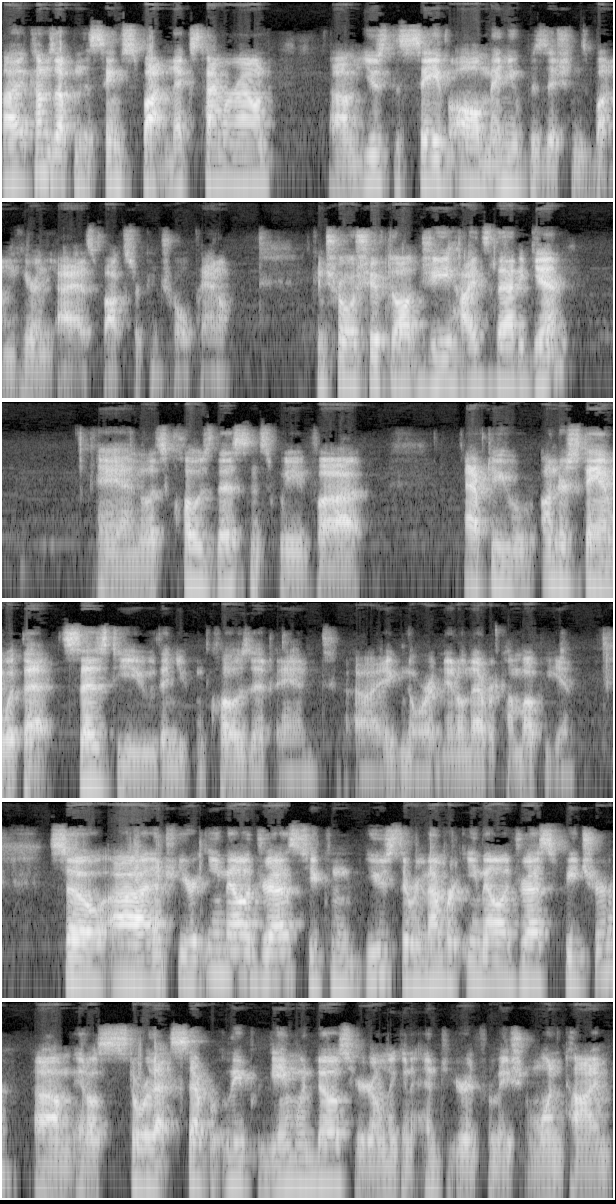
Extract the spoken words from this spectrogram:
uh, it comes up in the same spot next time around. Um, use the Save All Menu Positions button here in the ISBoxer control panel. Control Shift Alt G hides that again. And let's close this since we've, uh, after you understand what that says to you, then you can close it and uh, ignore it and it'll never come up again. So uh, enter your email address. You can use the Remember Email Address feature. Um, it'll store that separately per game window, so you're only going to enter your information one time.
